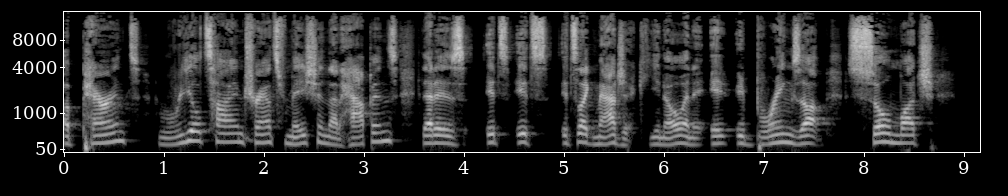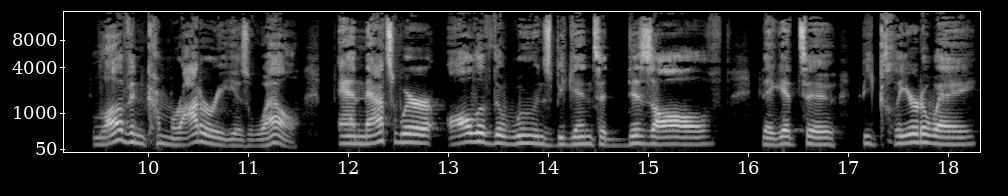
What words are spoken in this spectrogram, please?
apparent, real time transformation that happens that is, it's, it's, it's like magic, you know, and it, it brings up so much love and camaraderie as well. And that's where all of the wounds begin to dissolve. They get to be cleared away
